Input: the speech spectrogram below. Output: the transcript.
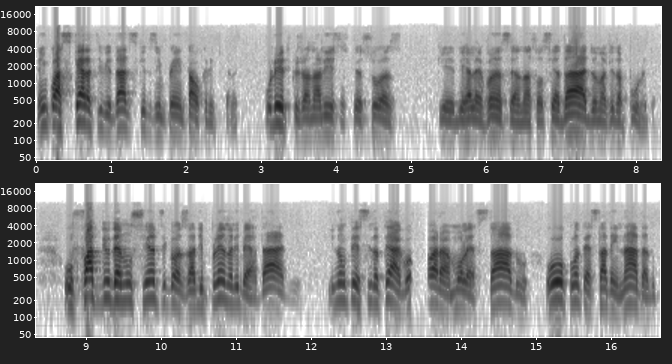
em quaisquer atividades que desempenhem tal crítica. Né? Políticos, jornalistas, pessoas que, de relevância na sociedade ou na vida pública. O fato de o denunciante gozar de plena liberdade e não ter sido até agora molestado ou contestado em nada do que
